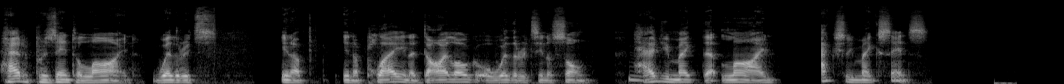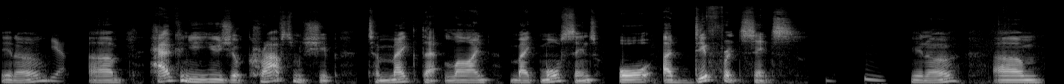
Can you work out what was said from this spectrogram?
how to present a line, whether it's in a in a play, in a dialogue, or whether it's in a song. Mm. How do you make that line actually make sense? You know, Yeah. Um, how can you use your craftsmanship to make that line make more sense or a different sense? Mm. You know, um,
